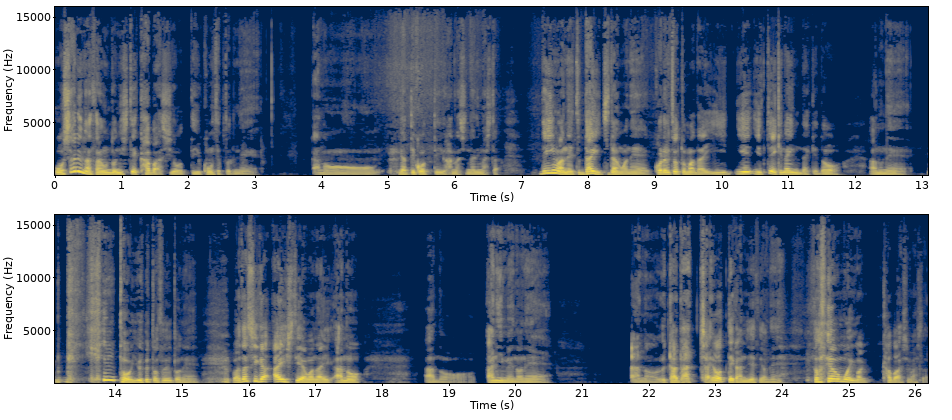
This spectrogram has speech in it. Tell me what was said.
おしゃれなサウンドにしてカバーしようっていうコンセプトでね、あのー、やっていこうっていう話になりました。で、今ね、第1弾はね、これちょっとまだ言言ってはいけないんだけど、あのね、ヒントを言うとするとね、私が愛してやまないあの、あの、アニメのね、あの、歌だっちゃよって感じですよね。それをもう今カバーしました。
